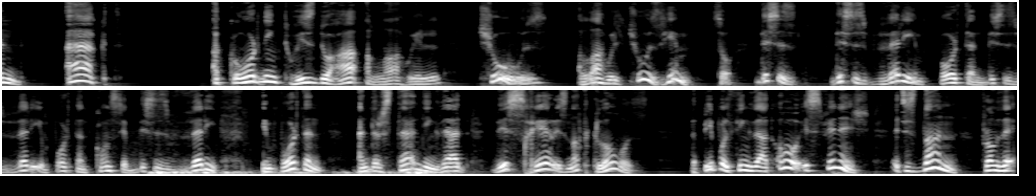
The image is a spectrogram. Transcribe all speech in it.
and act according to his dua, Allah will choose, Allah will choose him. So this is this is very important. This is very important concept. This is very important understanding that this khair is not closed. The people think that, oh, it's finished. It is done from the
